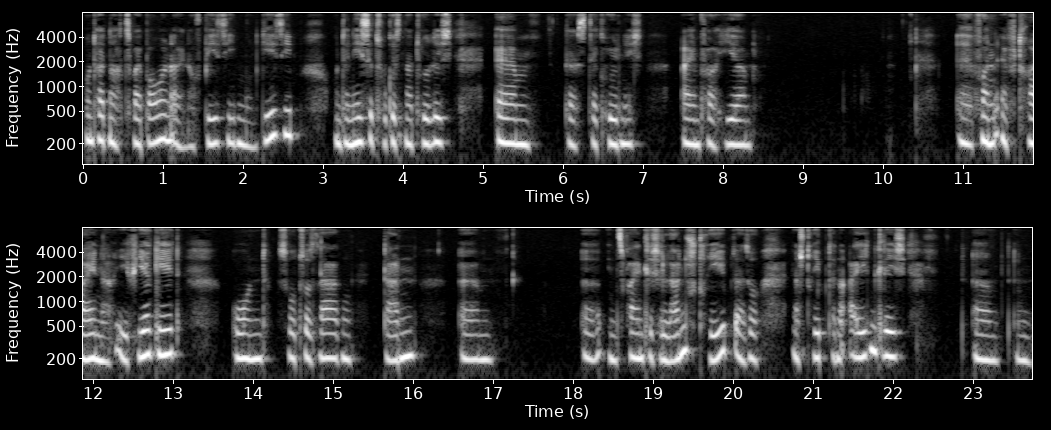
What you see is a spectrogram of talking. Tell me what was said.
und hat nach zwei Bauern einen auf B7 und G7 und der nächste Zug ist natürlich ähm, dass der König einfach hier äh, von F3 nach E4 geht und sozusagen dann ähm, äh, ins feindliche Land strebt. Also er strebt dann eigentlich einen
